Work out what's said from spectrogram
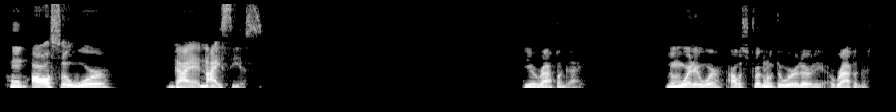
whom also were Dionysius, the Areopagite. Remember where they were? I was struggling with the word earlier. Areopagus.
